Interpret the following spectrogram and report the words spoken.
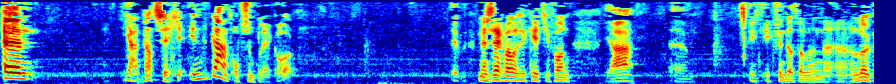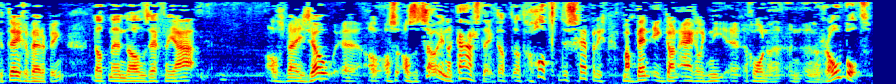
En ja, dat zet je inderdaad op zijn plek hoor. Men zegt wel eens een keertje van, ja, uh, ik, ik vind dat wel een, een, leuke tegenwerping. Dat men dan zegt van ja, als wij zo, uh, als, als het zo in elkaar steekt, dat, dat God de schepper is, maar ben ik dan eigenlijk niet gewoon een, een, een robot?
